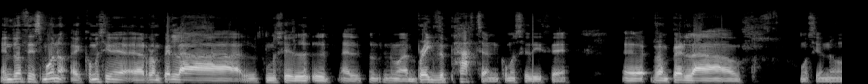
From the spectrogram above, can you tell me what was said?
Entonces, bueno, eh, ¿cómo se eh, romper la, cómo se el, break the pattern, ¿cómo se dice? romper la, ¿cómo se no?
